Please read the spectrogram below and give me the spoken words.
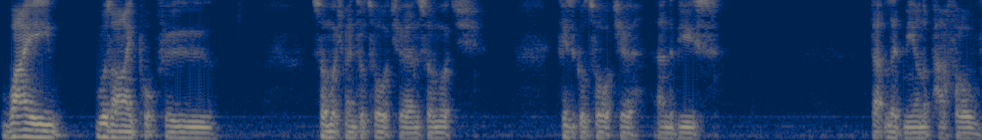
Why was I put through so much mental torture and so much physical torture and abuse that led me on a path of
